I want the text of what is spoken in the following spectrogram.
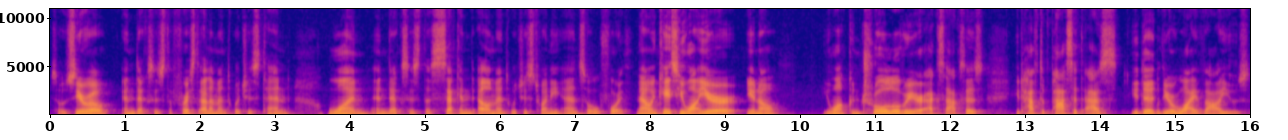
So zero indexes the first element, which is 10. 1 indexes the second element, which is 20, and so forth. Now, in case you want your, you know, you want control over your x-axis, you'd have to pass it as you did with your y values.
